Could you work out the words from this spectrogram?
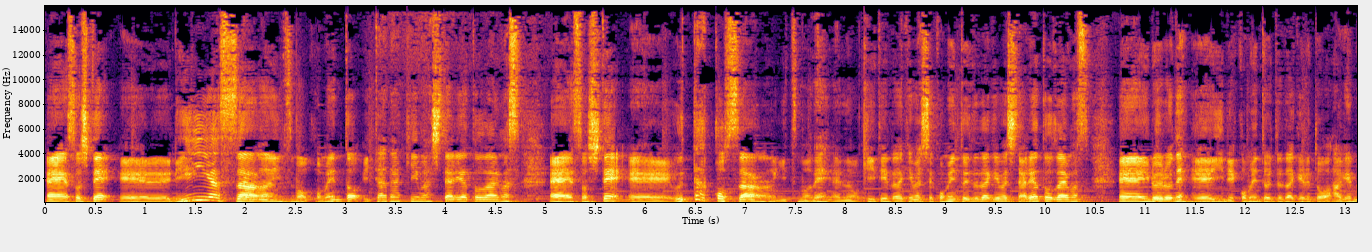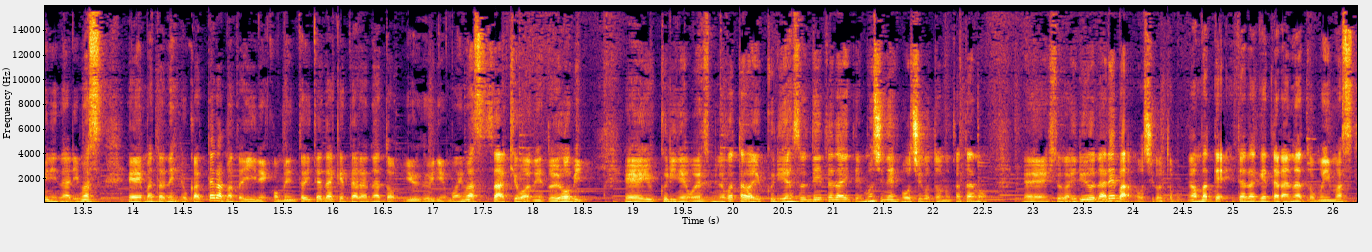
え、そして、え、リリアスさん、いつもコメントいただきましてありがとうございます。えー、そして、えー、うたこさん、いつもね、あの、聞いていただきまして、コメントいただきましてありがとうございます。えー、いろいろね、えー、いいね、コメントいただけると励みになります。えー、またね、よかったらまたいいね、コメントいただけたらなというふうに思います。さあ、今日はね、土曜日、えー、ゆっくりね、お休みの方はゆっくり休んでいただいて、もしね、お仕事の方の、えー、人がいるようであれば、お仕事も頑張っていただけたらなと思います。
